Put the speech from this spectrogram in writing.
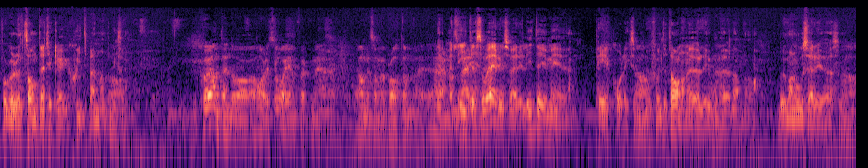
få gå runt sånt, det tycker jag är spännande liksom. Skönt ändå att ha det så jämfört med, ja men som vi pratade om här Ja men lite Sverige. så är det ju i Sverige. Lite är ju mer PK liksom. Ja. Du får inte ta någon öl i onödan. Och då är man oseriös. Ja.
